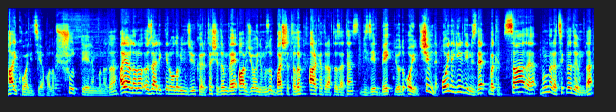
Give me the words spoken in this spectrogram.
High quality yapalım. Shoot diyelim buna da. Ayarları özellikleri olabildiğince yukarı taşıdım ve PUBG oyunumuzu başlatalım. Arka tarafta zaten bizi bekliyordu oyun. Şimdi oyuna girdiğimizde bakın sağda bunlara tıkladığımda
